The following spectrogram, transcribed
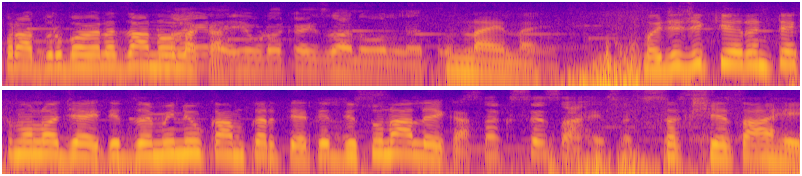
प्रादुर्भाव याला जाणवला का? एवढा काही जाणवलं नाही नाही नाही. म्हणजे जी केरन टेक्नॉलॉजी आहे ती जमिनीवर काम करते ते दिसून आलंय का? सक्सेस आहे सक्सेस. सक्सेस आहे.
